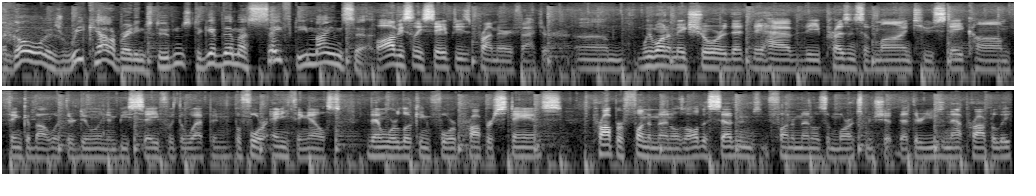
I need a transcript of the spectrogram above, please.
The goal is recalibrating students to give them a safety mindset. Well, obviously, safety is a primary factor. Um, we want to make sure that they have the presence of mind to stay calm, think about what they're doing, and be safe with the weapon before anything else. Then we're looking for proper stance, proper fundamentals, all the seven fundamentals of marksmanship, that they're using that properly.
